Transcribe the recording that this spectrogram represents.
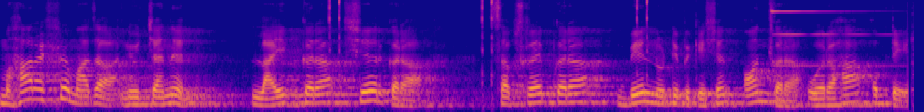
महाराष्ट्र माझा न्यूज चॅनल लाईक करा शेअर करा सबस्क्राईब करा बेल नोटिफिकेशन ऑन करा व रहा अपडेट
